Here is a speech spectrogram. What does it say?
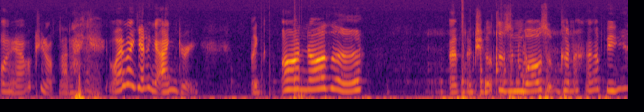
Oh yeah, I'm actually not that angry. Why am I getting angry? Like, another! I've actually got this in a while, so I'm kinda happy.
